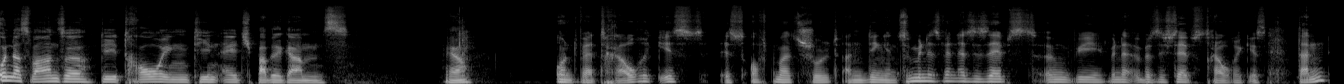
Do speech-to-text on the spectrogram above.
Und das waren sie, die traurigen Teenage Bubblegums. Ja. Und wer traurig ist, ist oftmals schuld an Dingen. Zumindest wenn er sie selbst irgendwie, wenn er über sich selbst traurig ist. Dann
